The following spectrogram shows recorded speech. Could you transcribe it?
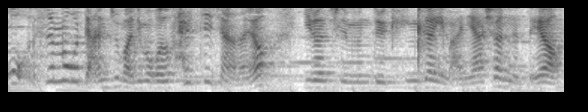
어? 술 먹을 때 안주 많이 먹어서 살찌지 않아요? 이런 질문들 굉장히 많이 하셨는데요.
